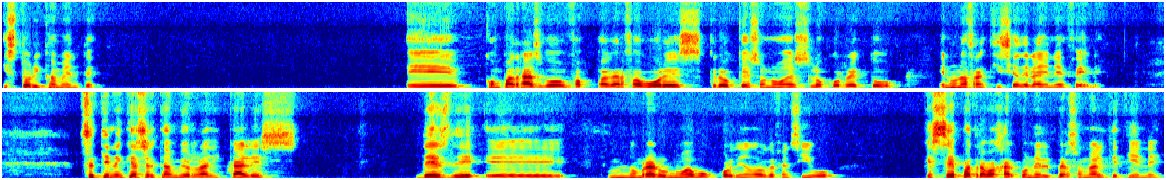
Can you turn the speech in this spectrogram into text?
históricamente, eh, compadrazgo, pagar favores, creo que eso no es lo correcto en una franquicia de la NFL. Se tienen que hacer cambios radicales desde eh, nombrar un nuevo coordinador defensivo que sepa trabajar con el personal que tiene,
